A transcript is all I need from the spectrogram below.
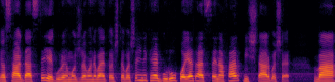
یا سردسته گروه مجرمانه باید داشته باشه اینه که گروه باید از سه نفر بیشتر باشه و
